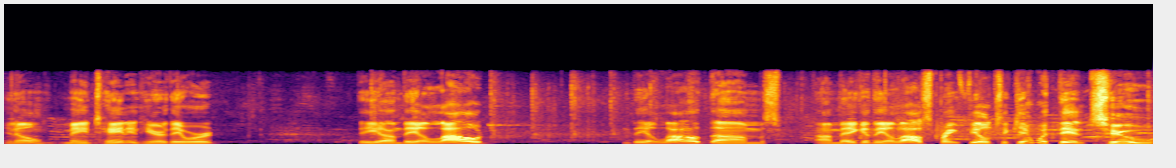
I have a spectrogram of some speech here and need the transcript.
you know, maintaining here. They were, they um, they allowed, they allowed um, uh, Megan, they allowed Springfield to get within two.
